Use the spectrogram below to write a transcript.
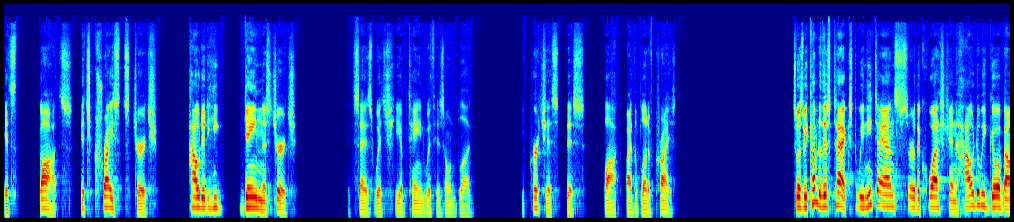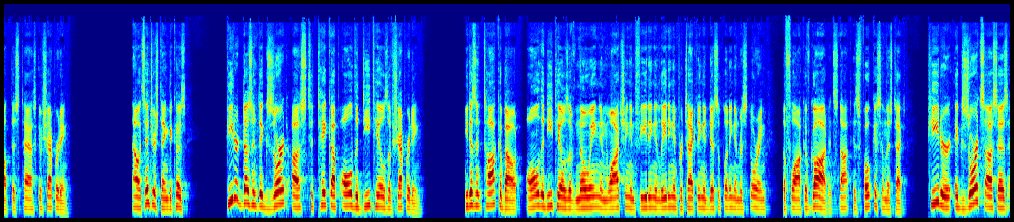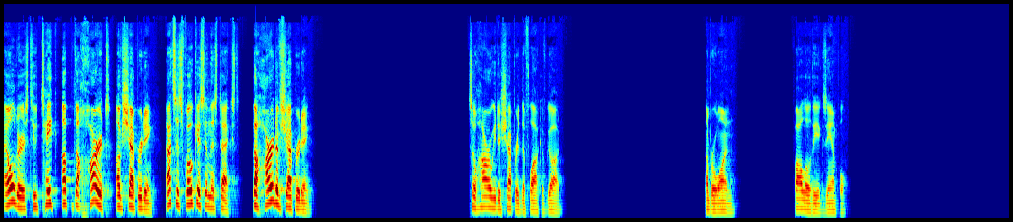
it's God's. It's Christ's church. How did he gain this church? Says, which he obtained with his own blood. He purchased this flock by the blood of Christ. So, as we come to this text, we need to answer the question how do we go about this task of shepherding? Now, it's interesting because Peter doesn't exhort us to take up all the details of shepherding. He doesn't talk about all the details of knowing and watching and feeding and leading and protecting and disciplining and restoring the flock of God. It's not his focus in this text. Peter exhorts us as elders to take up the heart of shepherding. That's his focus in this text the heart of shepherding. So, how are we to shepherd the flock of God? Number one, follow the example.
